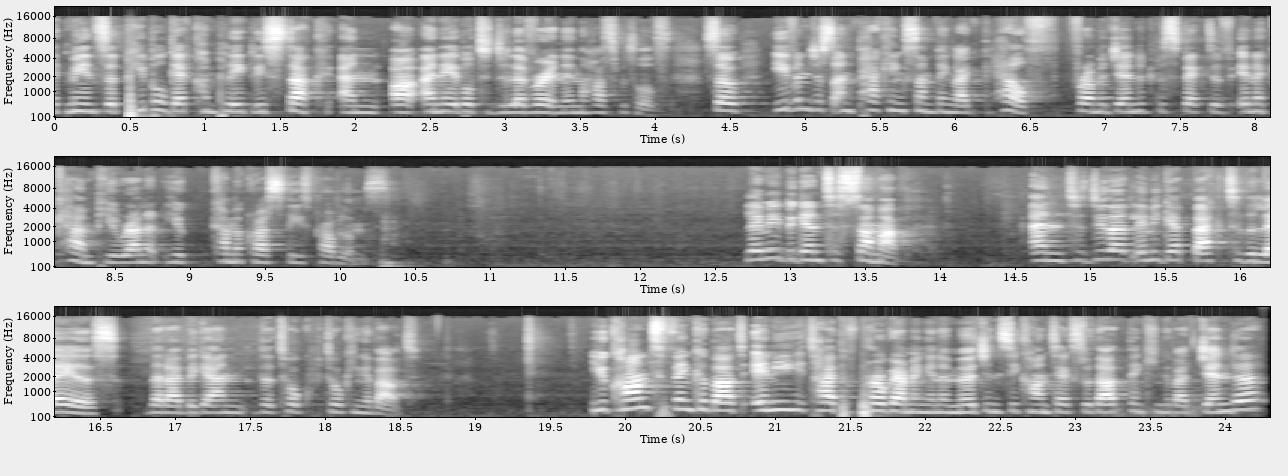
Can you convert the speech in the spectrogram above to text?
It means that people get completely stuck and are unable to deliver in, in the hospitals. So even just unpacking something like health from a gendered perspective in a camp, you run it, you come across these problems. Let me begin to sum up. And to do that, let me get back to the layers that I began the talk talking about. You can't think about any type of programming in emergency context without thinking about gender,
